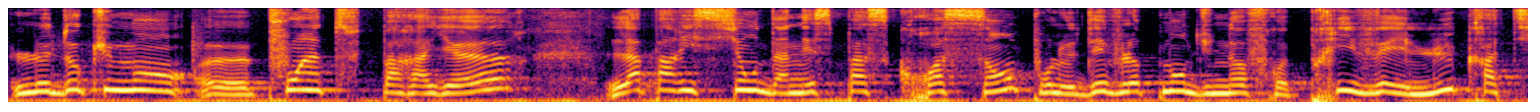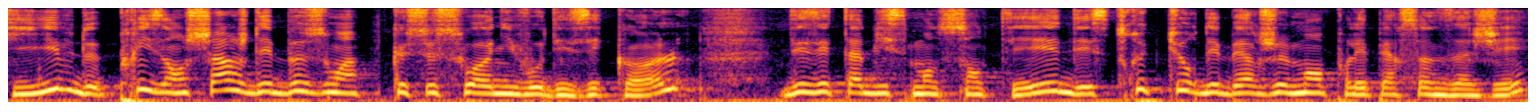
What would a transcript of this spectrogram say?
Le document euh, pointe par ailleurs l'apparition d'un espace croissant pour le développement d'une offre privée lucrative de prise en charge des besoins, que ce soit au niveau des écoles, des établissements de santé, des structures d'hébergement pour les personnes âgées,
